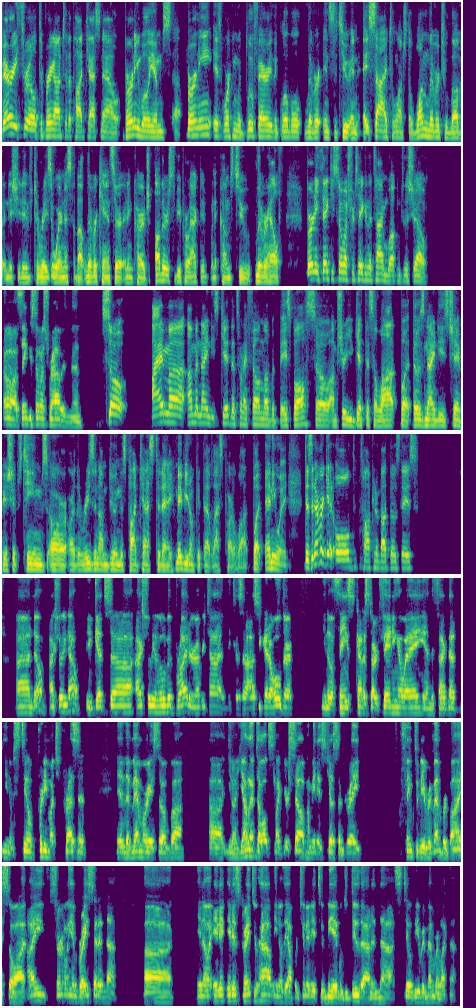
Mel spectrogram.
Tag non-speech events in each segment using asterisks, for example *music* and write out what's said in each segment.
Very thrilled to bring onto the podcast now Bernie Williams. Uh, Bernie is working with Blue Faery, the Global Liver Institute, and Eisai to launch the One Liver to Love initiative to raise awareness about liver cancer and encourage others to be proactive when it comes to liver health. Bernie, thank you so much for taking the time. Welcome to the show. Oh, thank you so much for having me, man. So, I'm a, I'm a 90s kid. That's when I fell in love with baseball. So I'm sure you get this a lot, but those 90s championships teams are are the reason I'm doing this podcast today. Maybe you don't get that last part a lot. But anyway, does it ever get old talking about those days? Uh, no, actually, no. It gets uh, actually a little bit brighter every time because uh, as you get older, you know, things kind of start fading away. And the fact that, you know, still pretty much present in the memories of, uh, uh, you know, young adults like yourself. I mean, it's just a great thing to be remembered by. So I, I certainly embrace it. And, uh, uh, you know, it, it is great to have, you know, the opportunity to be able to do that and uh, still be remembered like that.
